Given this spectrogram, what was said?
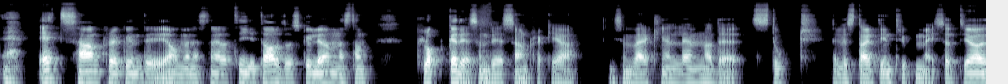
ett soundtrack under, ja men nästan hela 10-talet, då skulle jag nästan plocka det som det soundtrack jag liksom verkligen lämnade ett stort, eller starkt intryck på mig. Så att jag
